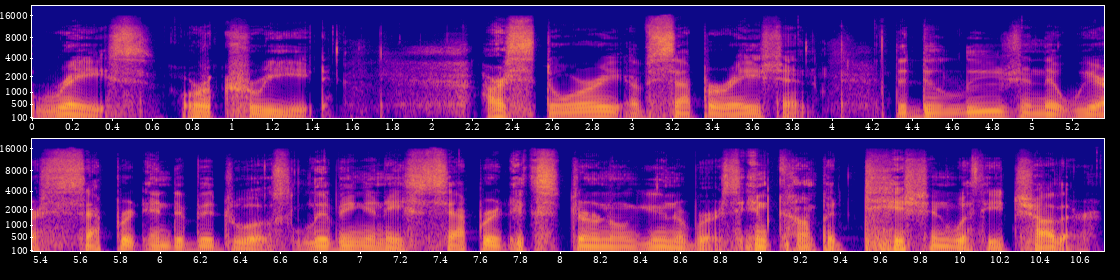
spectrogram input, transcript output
race, or creed. Our story of separation, the delusion that we are separate individuals living in a separate external universe in competition with each other,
